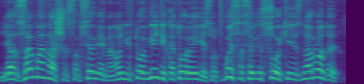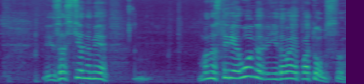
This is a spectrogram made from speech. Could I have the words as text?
Я за монашество все время, но не в том виде, которое есть. Вот высосали соки из народа, и за стенами монастыря умерли, не давая потомства.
